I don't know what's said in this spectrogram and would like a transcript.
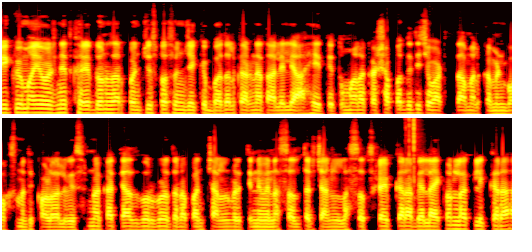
पीक विमा योजनेत खरीप दोन हजार पंचवीसपासून जे काही बदल करण्यात आलेले आहे ते तुम्हाला कशा पद्धतीचे वाटतात आम्हाला कमेंट बॉक्समध्ये कळवायला विसरू नका. त्याचबरोबर जर आपण चॅनलवरती नवीन असाल तर चॅनलला सबस्क्राईब करा बेल आयकॉनला क्लिक करा.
